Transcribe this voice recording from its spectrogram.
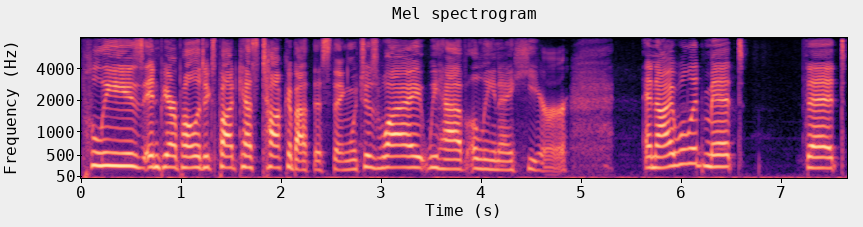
please, NPR Politics Podcast, talk about this thing, which is why we have Alina here. And I will admit that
